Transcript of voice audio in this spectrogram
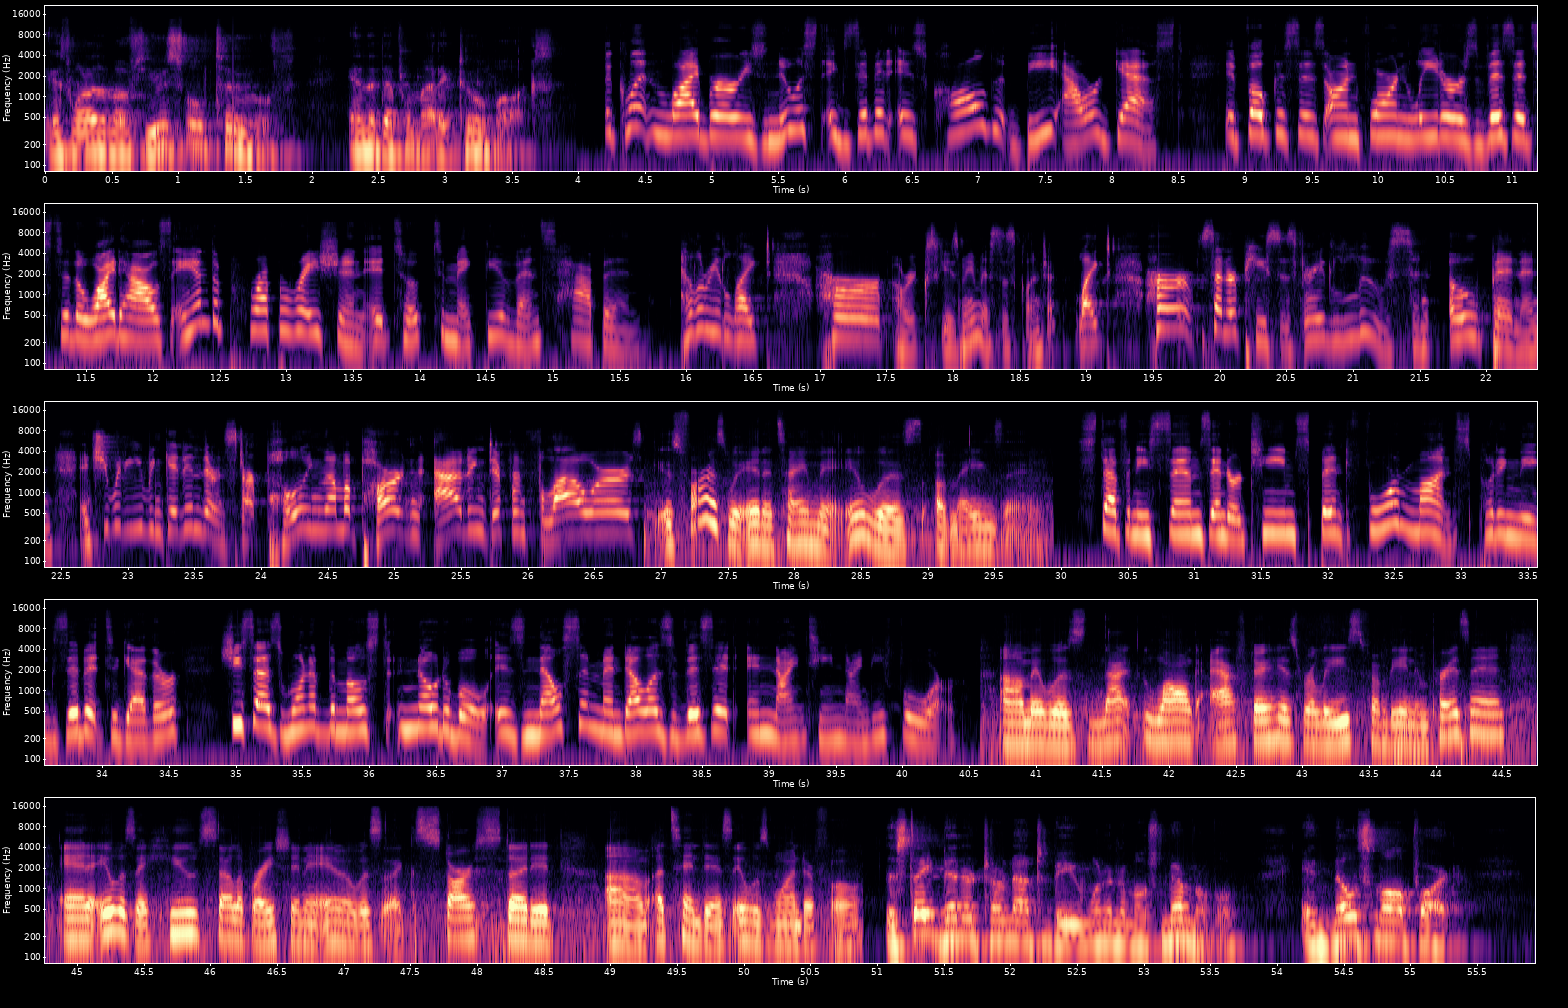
is one of the most useful tools in the diplomatic toolbox. The Clinton Library's newest exhibit is called Be Our Guest. It focuses on foreign leaders' visits to the White House and the preparation it took to make the events happen. Hillary liked her, or excuse me, Mrs. Clinton, liked her centerpieces very loose and open, and, and she would even get in there and start pulling them apart and adding different flowers. As far as with entertainment, it was amazing. Stephanie Sims and her team spent four months putting the exhibit together. She says one of the most notable is Nelson Mandela's visit in 1994. Um, it was not long after his release from being in prison, and it was a huge celebration, and it was like star-studded um, attendance. It was wonderful. The state dinner turned out to be one of the most memorable, in no small part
